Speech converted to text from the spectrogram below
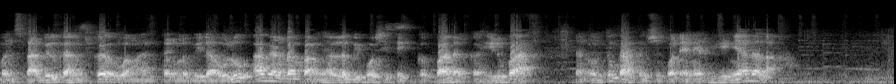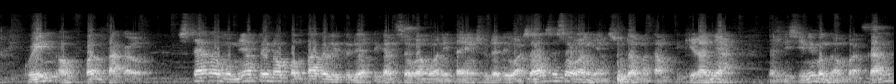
menstabilkan keuangan terlebih dahulu agar dampaknya lebih positif kepada kehidupan. Dan untuk kartu support energinya adalah Queen of Pentacle Secara umumnya Queen of Pentacle itu diartikan seorang wanita yang sudah dewasa, seseorang yang sudah matang pikirannya. Dan di sini menggambarkan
